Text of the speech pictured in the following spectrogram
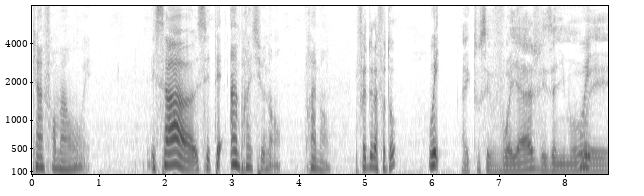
qu'un Fort-Mahon, oui. Et ça, c'était impressionnant, vraiment. Vous faites de la photo? Oui. Avec tous ces voyages, les animaux Oui. et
